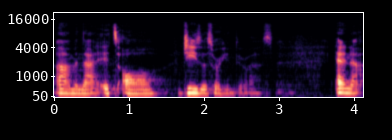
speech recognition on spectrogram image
um, and that it's all Jesus working through us. And uh,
